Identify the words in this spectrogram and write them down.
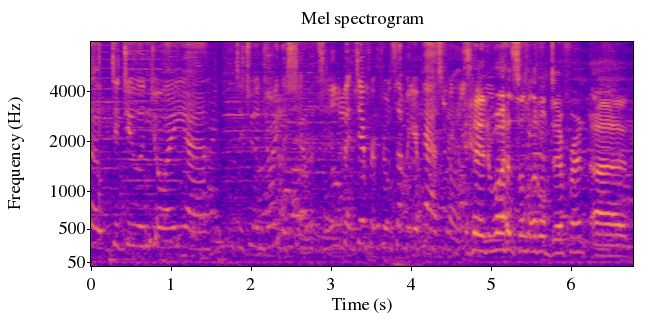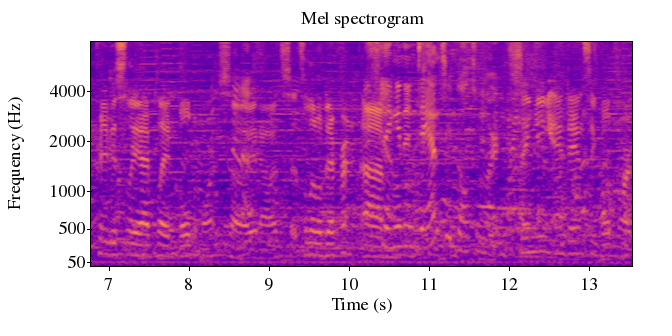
So did you enjoy uh, did you enjoy the show? It's a little bit different from some of your past roles. It was a little different. Uh, previously, I played Voldemort, so you know it's, it's a little different. Um, Singing and dancing Voldemort. singing and dancing Voldemort.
